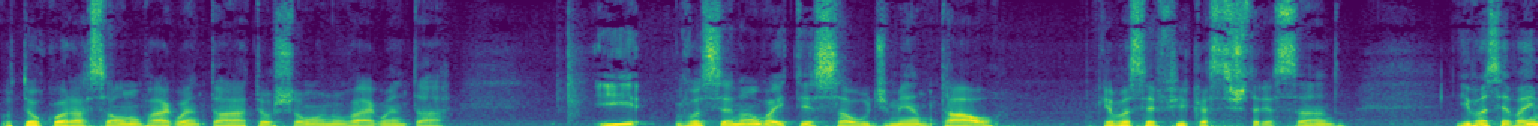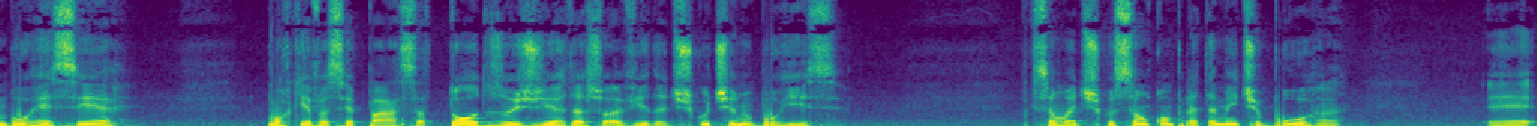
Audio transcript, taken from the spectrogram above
o teu coração não vai aguentar, teu chão não vai aguentar. E você não vai ter saúde mental, porque você fica se estressando, e você vai emburrecer, porque você passa todos os dias da sua vida discutindo burrice. Porque isso é uma discussão completamente burra. É,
